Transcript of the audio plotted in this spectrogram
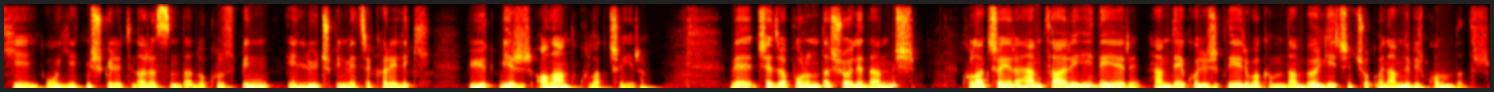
ki o 70 göletin arasında 9053 bin metrekarelik büyük bir alan kulak çayırı. Ve ÇED raporunda şöyle denmiş. Kulak çayırı hem tarihi değeri hem de ekolojik değeri bakımından bölge için çok önemli bir konumdadır.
